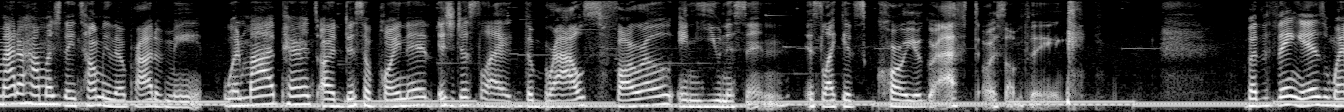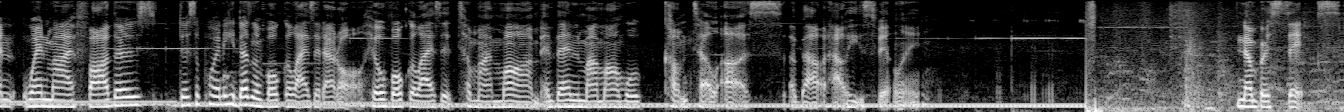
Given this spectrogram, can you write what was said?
matter how much they tell me they're proud of me, when my parents are disappointed, it's just like the brows furrow in unison. It's like it's choreographed or something. but the thing is when when my father's disappointed, he doesn't vocalize it at all. He'll vocalize it to my mom and then my mom will come tell us about how he's feeling. Number 6,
